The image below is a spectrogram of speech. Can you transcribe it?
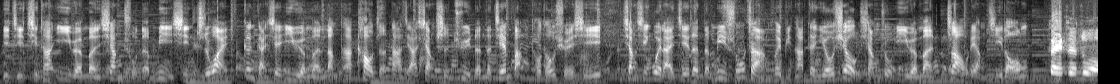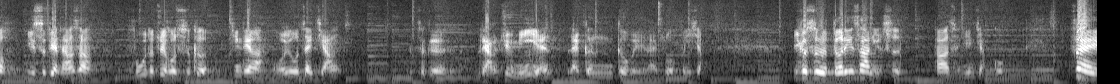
以及其他议员们相处的秘辛之外，更感谢议员们让他靠着大家像是巨人的肩膀偷偷学习，相信未来接任的秘书长会比他更优秀，相助议员们照亮基隆。在这座议事殿堂上服务的最后时刻，今天啊，我又再讲这个两句名言来跟各位来做分享。一个是德林莎女士。他曾经讲过，在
